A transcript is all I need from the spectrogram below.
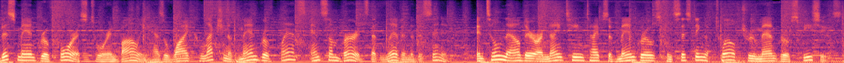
This mangrove forest tour in Bali has a wide collection of mangrove plants and some birds that live in the vicinity. Until now there are 19 types of mangroves consisting of 12 true mangrove species.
